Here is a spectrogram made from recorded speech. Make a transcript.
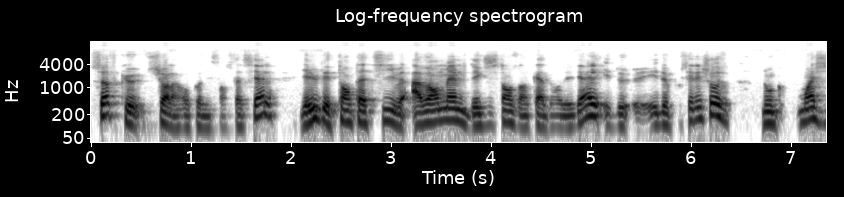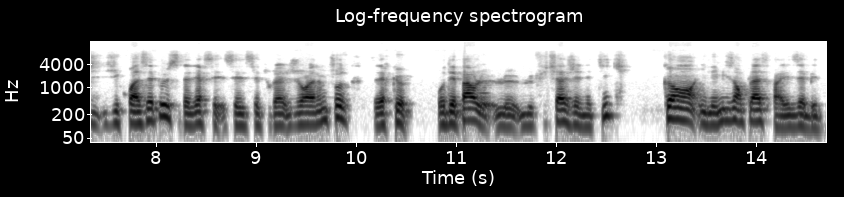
Sauf que sur la reconnaissance faciale, il y a eu des tentatives avant même d'existence dans le cadre légal et de, et de pousser les choses. Donc moi j'y crois assez peu, c'est-à-dire c'est c'est toujours la même chose. C'est-à-dire que au départ le, le, fichage génétique, quand il est mis en place par Elisabeth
